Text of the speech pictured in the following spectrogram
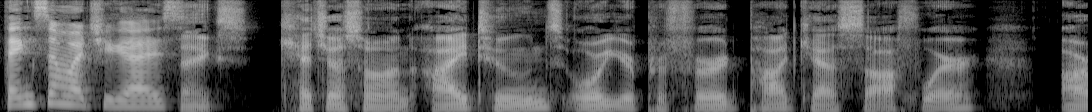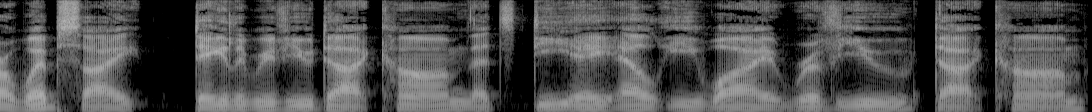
Thanks so much, you guys. Thanks. Catch us on iTunes or your preferred podcast software, our website, daleyreview.com, that's D A L E Y review.com,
